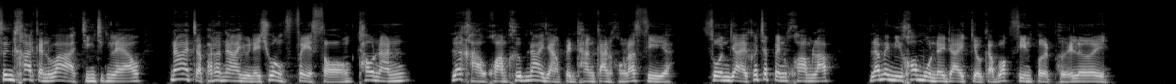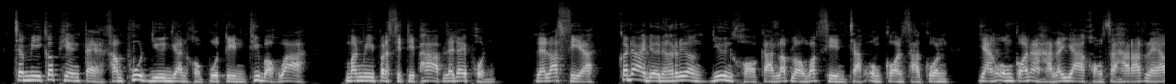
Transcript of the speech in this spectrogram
ซึ่งคาดกันว่าจริง ๆ แล้วน่าจะพัฒนาอยู่ในช่วงเฟส 2 เท่านั้น และข่าวความคืบหน้าอย่างเป็นทางการของรัสเซีย ส่วนใหญ่ก็จะเป็นความลับ และไม่มีข้อมูลใดๆเกี่ยวกับวัคซีนเปิดเผยเลย จะมีก็เพียงแต่คำพูดยืนยันของปูตินที่บอกว่ามันมีประสิทธิภาพและได้ผล และรัสเซียก็ได้เดินเรื่องยื่นขอการรับรองวัคซีนจากองค์กรสากล อย่างองค์กรอาหารและยาของสหรัฐแล้ว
